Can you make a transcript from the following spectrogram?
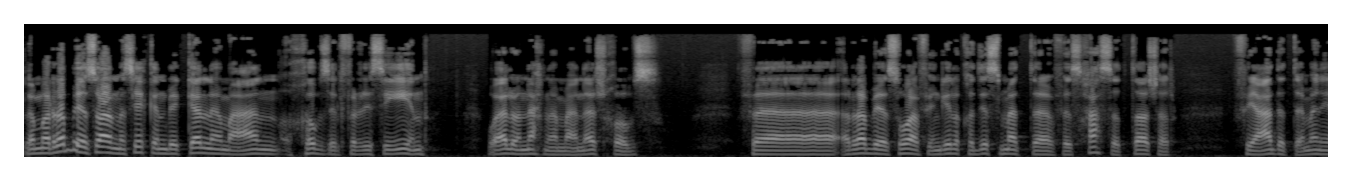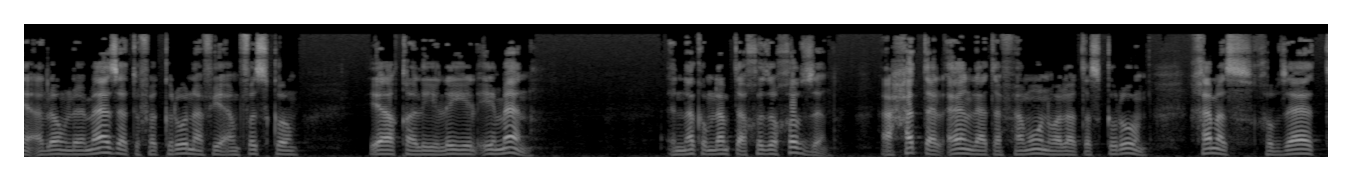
لما الرب يسوع المسيح كان بيتكلم عن خبز الفريسيين وقالوا إن إحنا معناش خبز فالرب يسوع في إنجيل القديس متى في إصحاح 16 في عدد 8 قال لهم لماذا تفكرون في أنفسكم يا قليلي الإيمان؟ إنكم لم تأخذوا خبزا حتى الآن لا تفهمون ولا تذكرون. خمس خبزات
